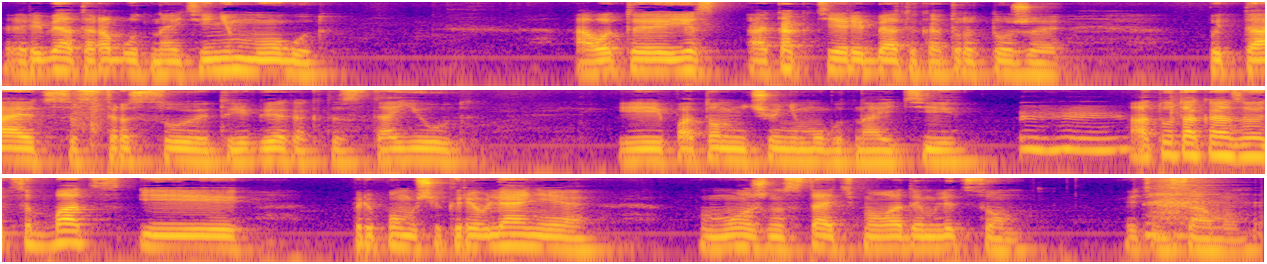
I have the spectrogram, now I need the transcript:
ребята работу найти не могут. А вот э, ес- а как те ребята, которые тоже пытаются, стрессуют, ЕГЭ как-то сдают, и потом ничего не могут найти. Мгм. А тут оказывается бац, и при помощи кривляния можно стать молодым лицом этим самым.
